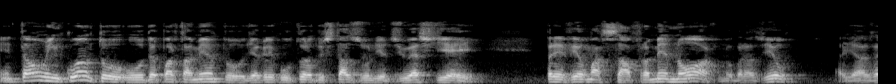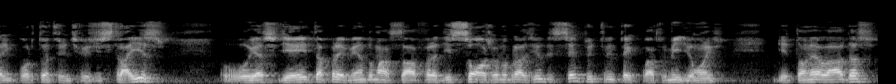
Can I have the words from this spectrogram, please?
Então, enquanto o Departamento de Agricultura dos Estados Unidos, USDA, prevê uma safra menor no Brasil, aliás, é importante a gente registrar isso, o USDA está prevendo uma safra de soja no Brasil de 134 milhões de toneladas,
